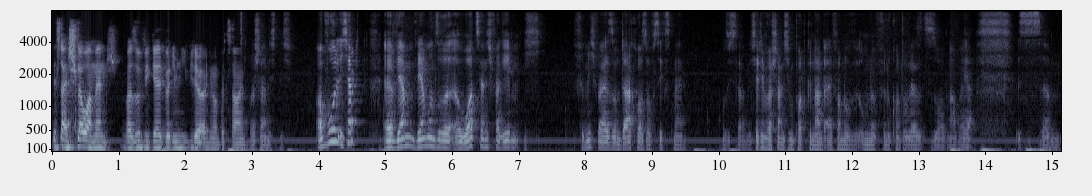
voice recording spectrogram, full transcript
Ist ein schlauer Mensch, weil so viel Geld wird ihm nie wieder irgendjemand bezahlen. Wahrscheinlich nicht. Obwohl, ich hab. Äh, wir, haben, wir haben unsere Awards ja nicht vergeben. Ich, für mich war er so ein Dark Horse of Six Man muss ich sagen. Ich hätte ihn wahrscheinlich im Pod genannt, einfach nur um für eine Kontroverse zu sorgen, aber ja, es ist, ähm,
